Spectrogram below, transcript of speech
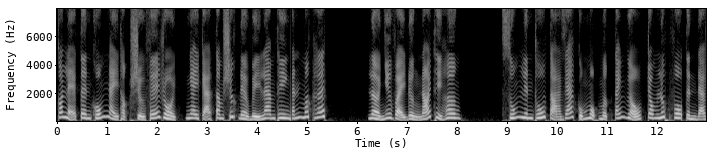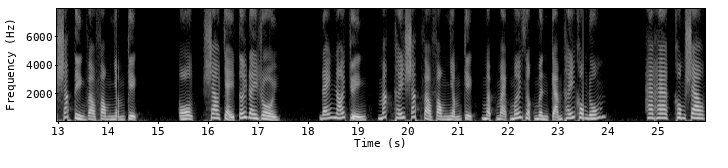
có lẽ tên khốn này thật sự phế rồi, ngay cả tâm sức đều bị Lam Thiên đánh mất hết. Lời như vậy đừng nói thì hơn. Xuống linh thú tọa giá cũng một mực tán gẫu, trong lúc vô tình đã sắp tiền vào phòng Nhậm Kiệt. Ồ, sao chạy tới đây rồi? Đáng nói chuyện, mắt thấy sắp vào phòng Nhậm Kiệt, mập mạp mới giật mình cảm thấy không đúng. Ha ha, không sao,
